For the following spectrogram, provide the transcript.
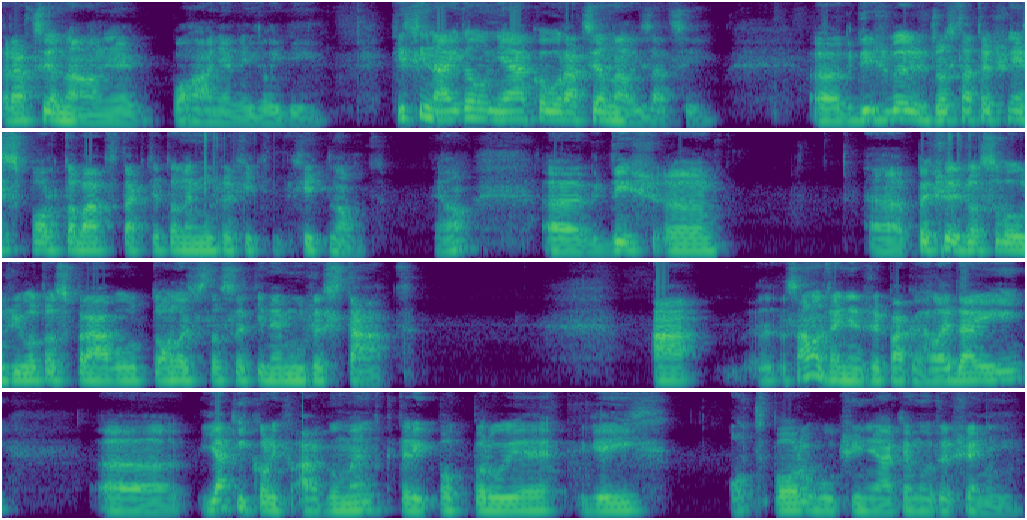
racionálně poháněných lidí. Ti si najdou nějakou racionalizaci. Eh, když budeš dostatečně sportovat, tak tě to nemůže chyt, chytnout. Jo? Eh, když eh, pečeš do svou životosprávu, tohle se ti nemůže stát. A samozřejmě, že pak hledají jakýkoliv argument, který podporuje jejich odpor vůči nějakému řešení.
